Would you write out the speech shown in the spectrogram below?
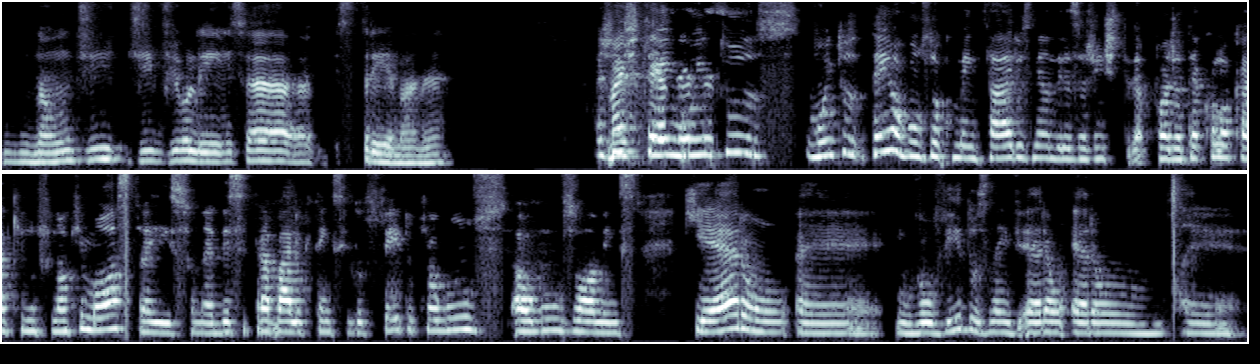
Não de, de violência extrema, né? A Mas gente às tem muitos, muito, tem alguns documentários, né, Andresa? A gente pode até colocar aqui no final que mostra isso, né, desse trabalho que tem sido feito, que alguns, alguns homens que eram é, envolvidos, né, eram, eram é,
